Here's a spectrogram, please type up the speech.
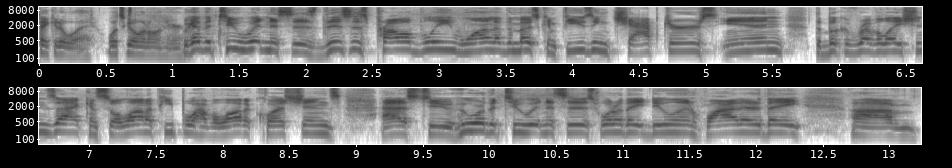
Take it away. What's going on here? We got the two witnesses. This is probably one of the most confusing chapters in the book of Revelation, Zach. And so a lot of people have a lot of questions as to who are the two witnesses, what are they doing, why are they um,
